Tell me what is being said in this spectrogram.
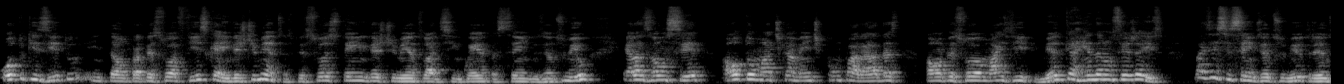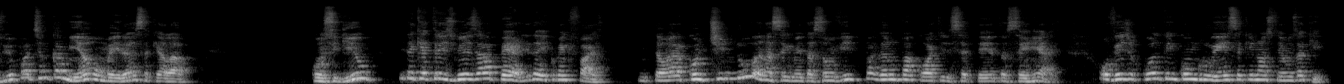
Outro quesito, então, para a pessoa física é investimento. As pessoas têm investimento lá de 50, 100, 200 mil, elas vão ser automaticamente comparadas a uma pessoa mais VIP, mesmo que a renda não seja isso. Mas esses 100, 200 mil, 300 mil pode ser um caminhão, uma herança que ela conseguiu e daqui a três meses ela perde. E daí como é que faz? Então ela continua na segmentação VIP pagando um pacote de 70, 100 reais. Ou veja quanta incongruência que nós temos aqui.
